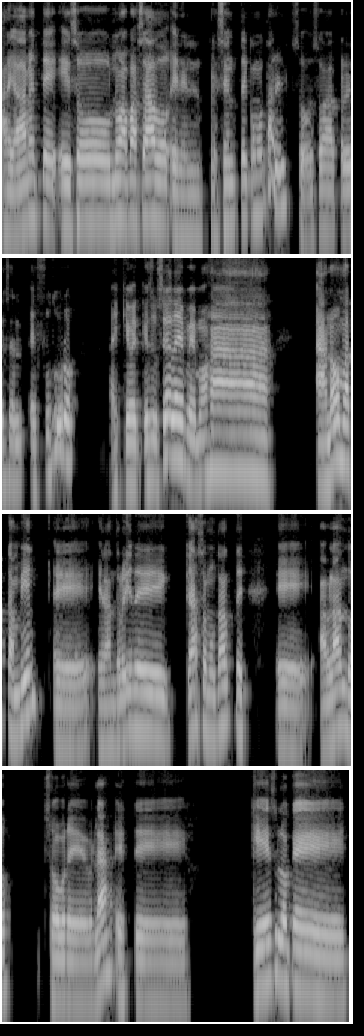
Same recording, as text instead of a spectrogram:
alegadamente eso no ha pasado en el presente como tal, eso va a el futuro. Hay que ver qué sucede. Vemos a, a Nomad también, eh, el androide de Casa Mutante, eh, hablando sobre, ¿verdad? Este, qué es lo que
